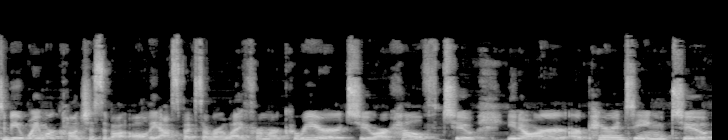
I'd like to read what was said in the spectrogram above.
to be way more conscious about all the aspects of our life from our career to our health to, you know, our, our parenting to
